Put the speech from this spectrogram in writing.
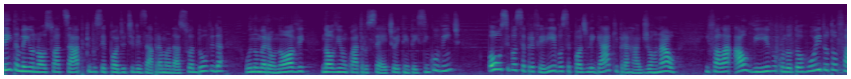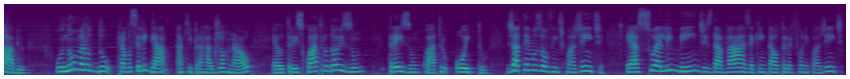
Tem também o nosso WhatsApp que você pode utilizar para mandar sua dúvida. O número é o 99147 8520. Ou, se você preferir, você pode ligar aqui para a Rádio Jornal e falar ao vivo com o Dr. Rui e o Dr. Fábio. O número para você ligar aqui para a Rádio Jornal é o 3421 3148. Já temos ouvinte com a gente, é a Sueli Mendes da Várzea, quem está ao telefone com a gente.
